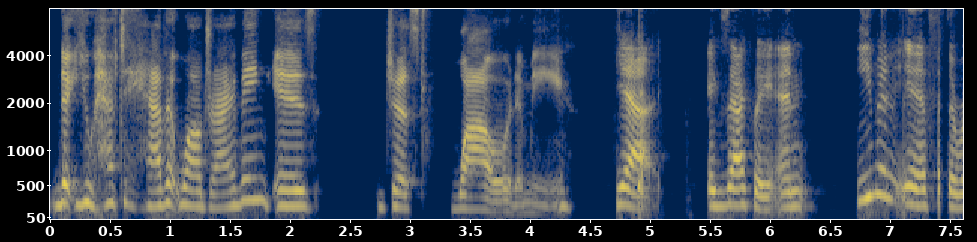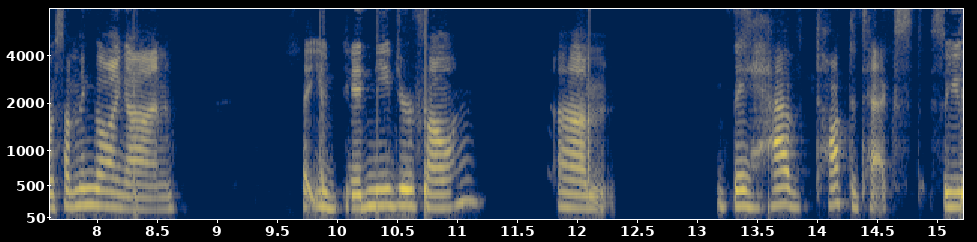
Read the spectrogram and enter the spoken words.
that you have to have it while driving is just wow to me. Yeah, exactly. And even if there was something going on that you did need your phone, um, they have talk to text, so you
